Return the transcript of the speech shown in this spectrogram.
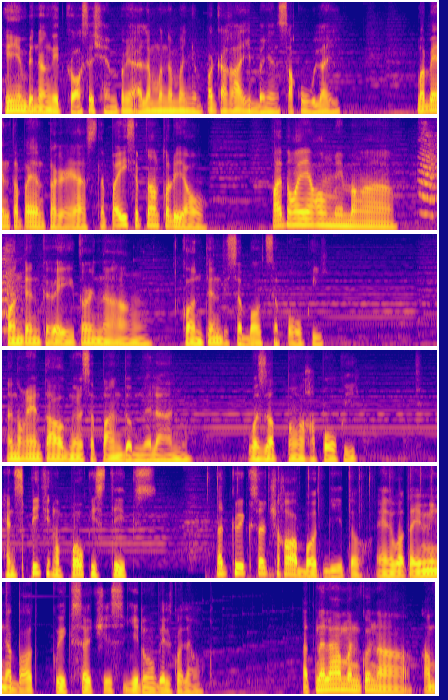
Yun yung binanggit ko kasi syempre alam mo naman yung pagkakaiba niyan sa kulay. Mabenta pa yan parehas. Napaisip lang tuloy ako. Paano kaya kung may mga content creator na ang content is about sa Poki? Ano kaya tawag nila sa fandom nila, no? What's up mga ka-Poki? And speaking of Poki sticks, nag-quick search ako about dito. And what I mean about quick search is ginugol ko lang. At nalaman ko na ang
